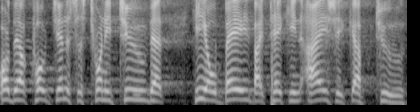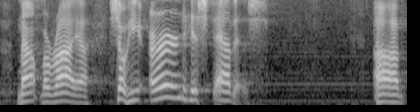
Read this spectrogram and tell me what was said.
Or they'll quote Genesis 22 that he obeyed by taking Isaac up to Mount Moriah, so he earned his status. Um,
